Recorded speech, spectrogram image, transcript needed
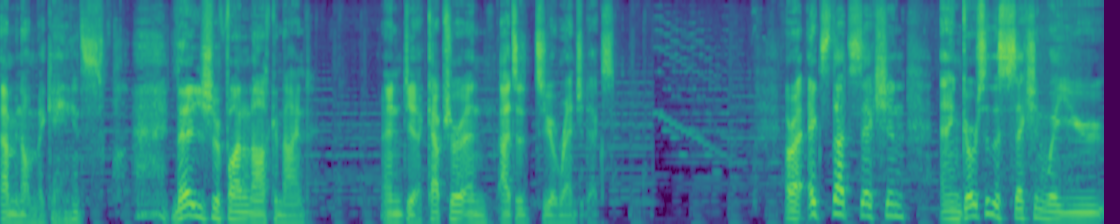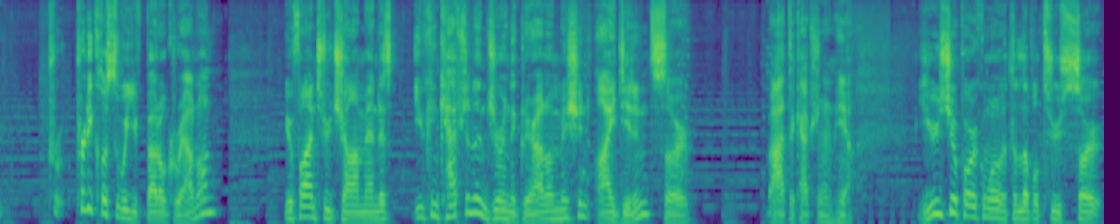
I mean, not Meganiums. there you should find an Arcanine. And yeah, capture it and add it to your Ranger Dex. Alright, exit that section and go to the section where you... Pr pretty close to where you've battled Groudon. You'll find two Charmanders. You can capture them during the Groudon mission. I didn't, so I had to capture them here. Use your Pokemon with the level 2 Soak...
